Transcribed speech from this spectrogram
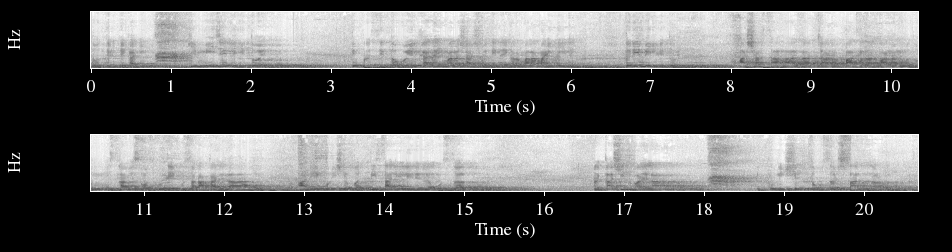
दोन तीन ठिकाणी की मी जे लिहितोय ते प्रसिद्ध होईल का नाही मला शाश्वती नाही कारण मला माहिती नाही. तरी मी लिहितोय. अशा सहा हजार चार पाच हजार पानांमधून इस्लामी संस्कृती हे पुस्तक आकारलेलं आहे. आणि एकोणीसशे बत्तीस साली लिहिलेलं पुस्तक प्रकाशित व्हायला एकोणीसशे चौसष्ट साल उजाळावं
